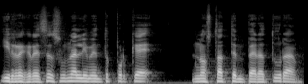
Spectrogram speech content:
y regreses un alimento porque no está a temperatura?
